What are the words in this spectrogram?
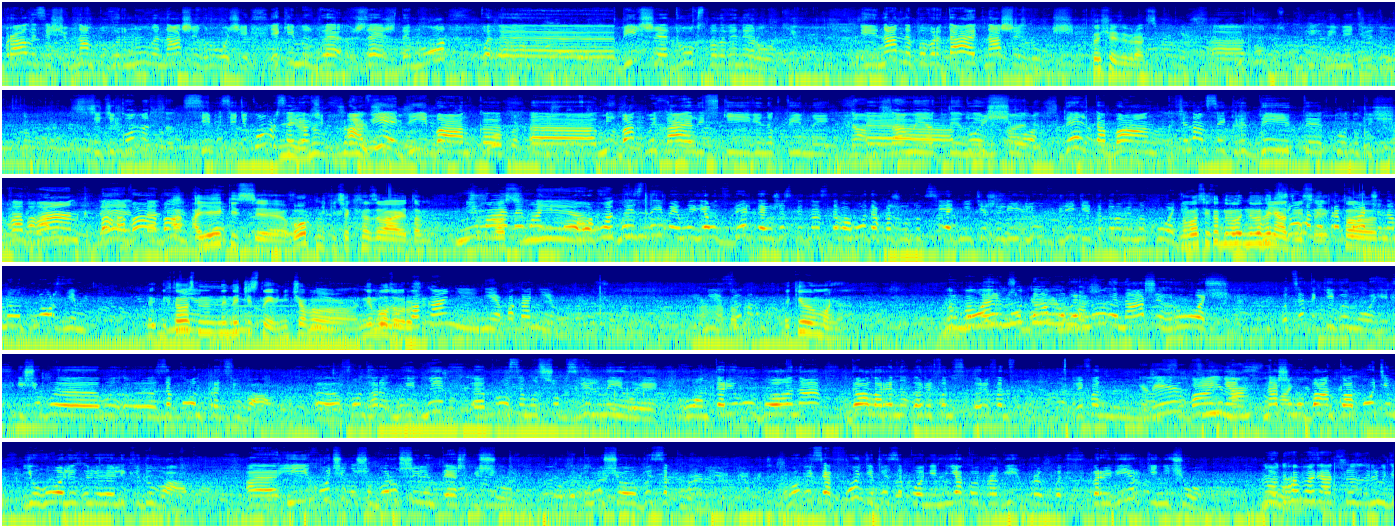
зібралися, щоб нам повернули наші гроші, які ми вже- ждемо е, більше двох з половиною років. І нам не повертають наші гроші. Хто ще зібрався? Тут ви, имеете в виду кого? Сіті комерса? Сіті Комерс Ні, или ну, взагалі А, Ві банк, е, Мі- банк Михайлівський, він активний. Да, Е, самий активний Той що? Михайлівський. Дельта банк, фінанси і кредити, хто тут ще? Вабанк, Ба- Дельта. Вабанк. А, а є якісь е, гопніки, чи як їх називають там? що Нема, вас- нема Ні, нікого. от- Ми з ними, ми, я от з Дельтою вже з 15-го года хожу, тут всі одні і ті ж лі- люди, з якими ми ходимо. Ну вас ніхто не ви- не виганяв Нічого звідси. не проплачено, ми от мерзнемо. Ні- ніхто вас Ні. не, не, не тіснив, нічого не було ну, заворушень. поки ні. Ні, поки не було, нічого нам. Ага, Ні, все добре. нормально. Які вимоги? Ну, Вимоги, щоб нам гроші. повернули наші гроші. Оце такі вимоги. І щоб е, е, закон працював. Е, Фонд гар- ми, ми е, просимо, щоб звільнили Гонтарєву, бо вона дала рен- рефан- рефан- рефінансування Рефінансування. нашому банку, а потім його лі- лі- ліквідував. Е, І хочемо, щоб Ворошилін теж пішов, тому що беззаконно. Робиться в фонді беззаконня, ніякої перевірки, нічого. Ну, от говорять, що люди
